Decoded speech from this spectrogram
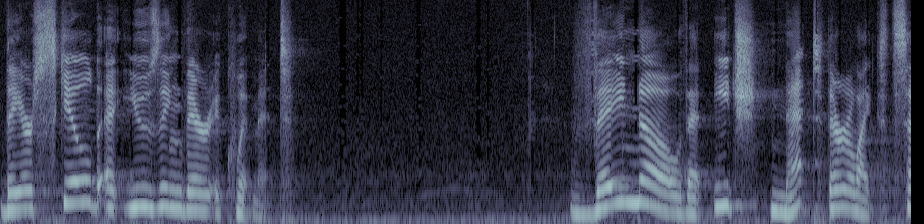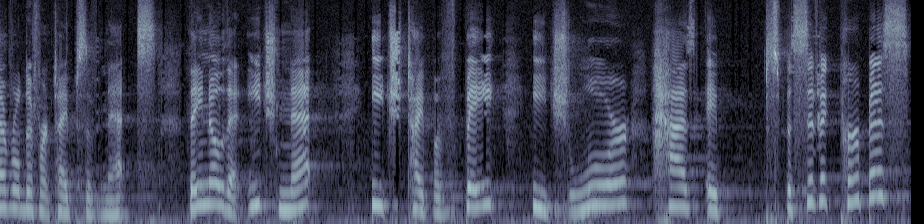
they are skilled at using their equipment. They know that each net, there are like several different types of nets. They know that each net, each type of bait, each lure has a specific purpose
